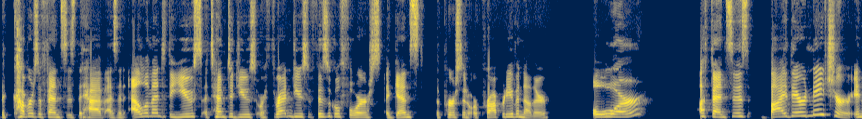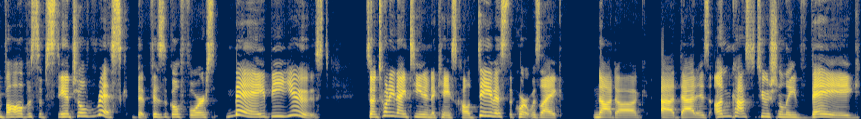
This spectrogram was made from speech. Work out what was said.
the covers offenses that have as an element the use, attempted use, or threatened use of physical force against the person or property of another, or offenses by their nature involve a substantial risk that physical force may be used. So in 2019, in a case called Davis, the court was like, nah, dog, uh, that is unconstitutionally vague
